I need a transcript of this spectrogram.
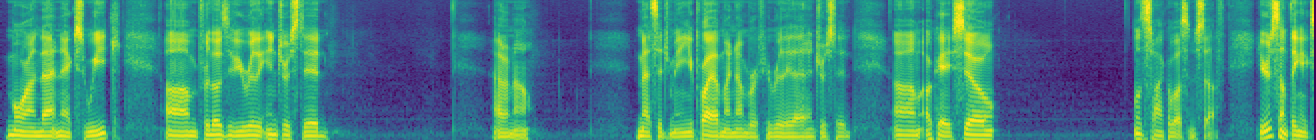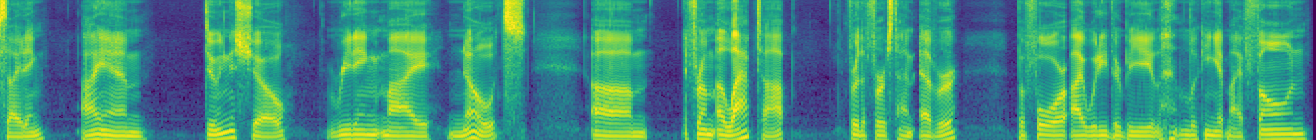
more on that next week. Um, for those of you really interested, I don't know, message me. You probably have my number if you're really that interested. Um, okay, so let's talk about some stuff. Here's something exciting. I am doing this show, reading my notes um, from a laptop for the first time ever before I would either be looking at my phone,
